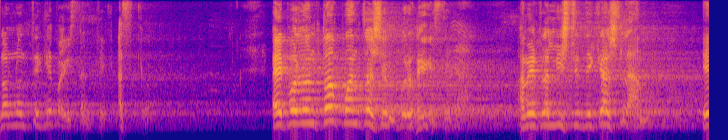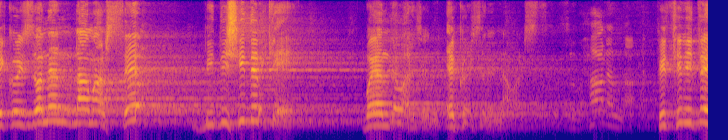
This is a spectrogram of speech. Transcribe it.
লন্ডন থেকে, পাকিস্তান থেকে, আজকেও। এই পর্যন্ত পঞ্চাশের উপরে হয়ে গেছে। আমি একটা লিস্টে দেখে আসলাম, একুশ জনের নাম আসছে বিদেশিদেরকে বয়ান দেওয়ার জন্য। একুশ জনের নাম আসছে। পৃথিবীতে,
